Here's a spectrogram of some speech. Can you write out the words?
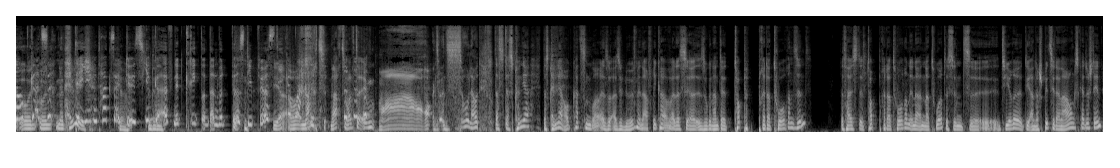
Raubkatze, Und, und natürlich. der jeden Tag sein Ja. Döschen dann- geöffnet kriegt und dann wird Bürsti Bürsti Ja, aber nachts, nachts macht er eben so laut. Das, das können ja, das können ja Raubkatzen nur, also, also Löwen in Afrika, weil das ja sogenannte Top-Prädatoren sind. Das heißt, äh, Top-Prädatoren in der Natur, das sind äh, Tiere, die an der Spitze der Nahrungskette stehen.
